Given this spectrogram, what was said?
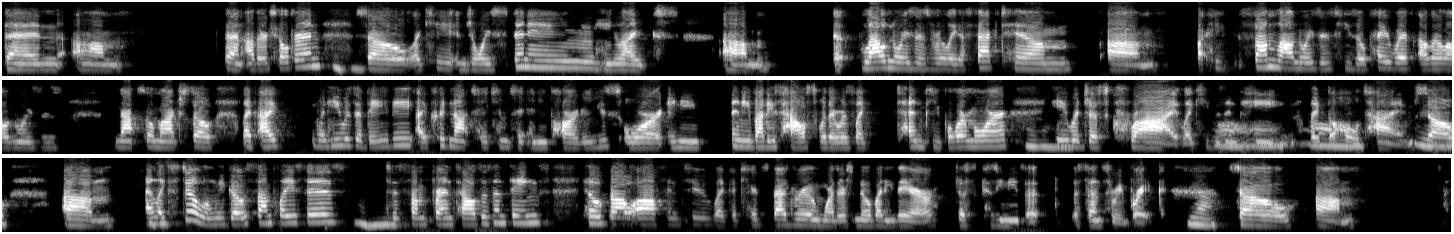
than um, than other children. Mhm. So like he enjoys spinning. He likes um, uh, loud noises really affect him. Um, but he some loud noises he's okay with. Other loud noises not so much. So like I when he was a baby, I could not take him to any parties or any anybody's house where there was like 10 people or more. Oh, He would just cry like he was in pain like the whole time. yeah. So um and like still when we go some places Mhm. to some friends' houses and things, he'll go off into like a kid's bedroom where there's nobody there just because he needs a, a sensory break. Yeah. So, um,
